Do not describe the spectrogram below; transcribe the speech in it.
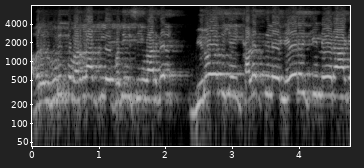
அவர்கள் குறித்து வரலாற்றிலே பதிவு செய்வார்கள். விரோதியை களத்திலே நேருக்கு நேராக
